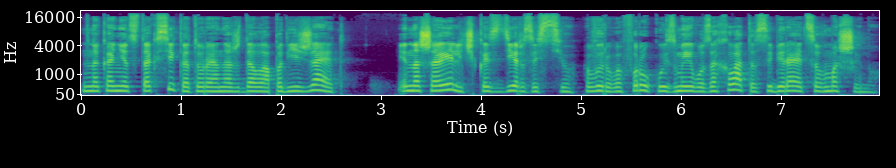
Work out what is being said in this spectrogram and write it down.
Наконец такси, которое она ждала, подъезжает, и наша Элечка с дерзостью, вырвав руку из моего захвата, собирается в машину.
